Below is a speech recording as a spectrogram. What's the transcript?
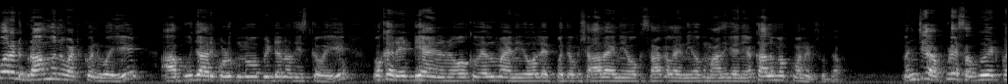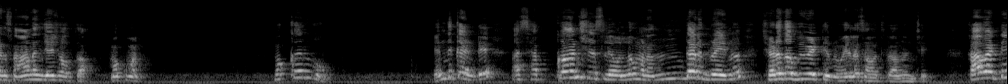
పోరాడు బ్రాహ్మణ్ణి పట్టుకొని పోయి ఆ పూజారి కొడుకునో బిడ్డనో తీసుకుపోయి ఒక రెడ్డి ఆయననో ఒక వెల్మాయనియో లేకపోతే ఒక శాలాయనియో ఒక సాకలాయనియో ఒక మాదిగాయనియో కాలు మొక్కమని చూద్దాం. మంచిగా అప్పుడే సబ్బు పెట్టుకొని స్నానం చేసి వస్తా మొక్కమని. మొక్కరు. ఎందుకంటే ఆ సబ్ కాన్షియస్ లెవెల్లో మనందరి బ్రెయిన్ చెడదొబ్బి పెట్టిర్రు వేల సంవత్సరాల నుంచి. కాబట్టి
